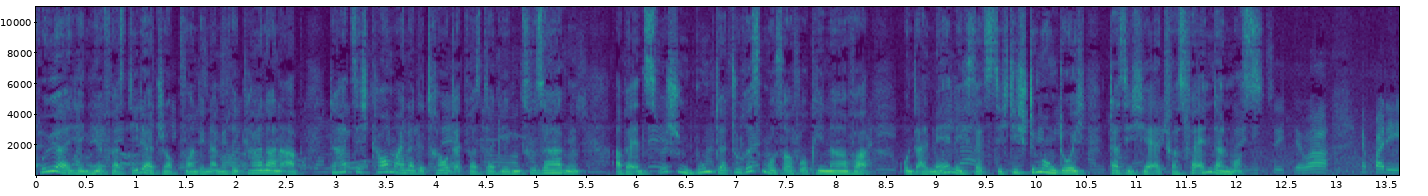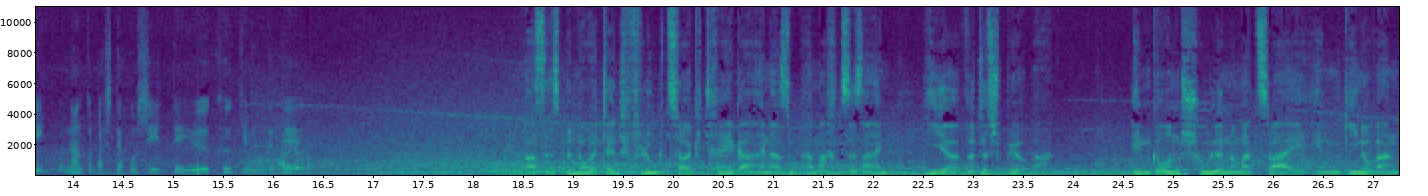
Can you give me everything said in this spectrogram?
Früher hing hier fast jeder Job von den Amerikanern ab. Da hat sich kaum einer getraut, etwas dagegen zu sagen. Aber inzwischen boomt der Tourismus auf Okinawa und allmählich setzt sich die Stimmung durch, dass sich hier etwas verändern muss. Was es bedeutet, Flugzeugträger einer Supermacht zu sein, hier wird es spürbar. In Grundschule Nummer 2 in Ginowan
